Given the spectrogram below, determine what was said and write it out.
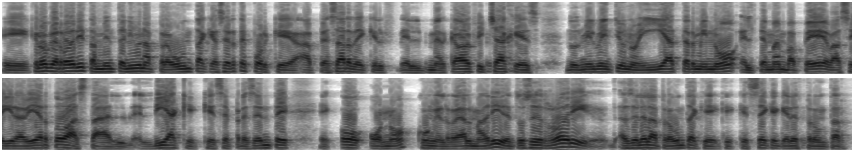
eh, creo que Rodri también tenía una pregunta que hacerte porque a pesar de que el, mercado de fichajes 2021 y ya terminó, el tema Mbappé va a seguir abierto hasta el, día que, se presente eh, o, o, no con el Real Madrid. Entonces, Rodri, hazle la pregunta que, que sé que quieres preguntar.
